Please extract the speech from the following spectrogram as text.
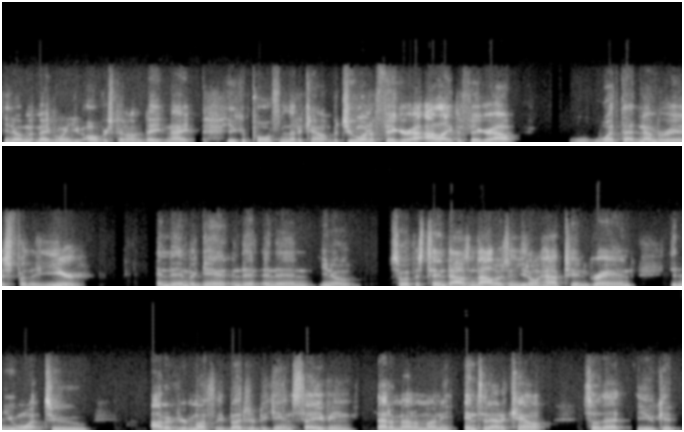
you know, maybe when you overspend on date night, you can pull from that account. But you want to figure out. I like to figure out what that number is for the year and then begin and then and then you know so if it's ten thousand dollars and you don't have ten grand then you want to out of your monthly budget begin saving that amount of money into that account so that you could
